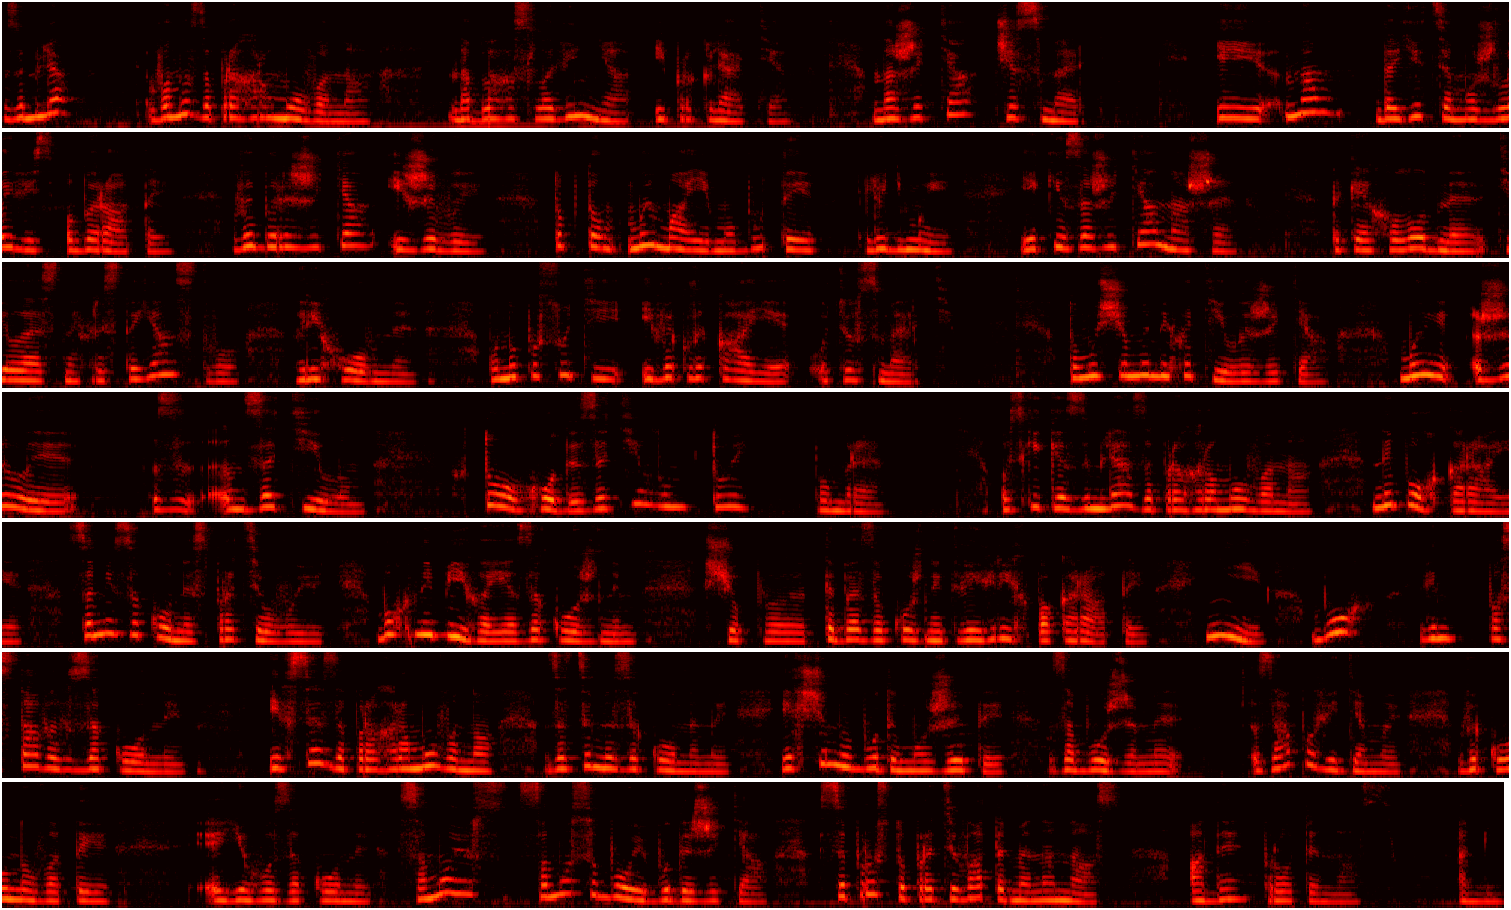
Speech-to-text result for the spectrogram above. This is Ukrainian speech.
Земля вона запрограмована на благословіння і прокляття, на життя чи смерть. І нам дається можливість обирати вибери життя і живи. Тобто ми маємо бути людьми, які за життя наше, таке холодне тілесне християнство, гріховне, воно по суті і викликає оцю смерть. Тому що ми не хотіли життя. Ми жили з- за тілом. Хто ходить за тілом, той помре. Оскільки земля запрограмована, не Бог карає, самі закони спрацьовують. Бог не бігає за кожним, щоб е, тебе за кожний твій гріх покарати. Ні, Бог він поставив закони. І все запрограмовано за цими законами. Якщо ми будемо жити за Божими заповідями, виконувати е, його закони, самою, само собою буде життя. Все просто працюватиме на нас, а не проти нас. Амінь.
